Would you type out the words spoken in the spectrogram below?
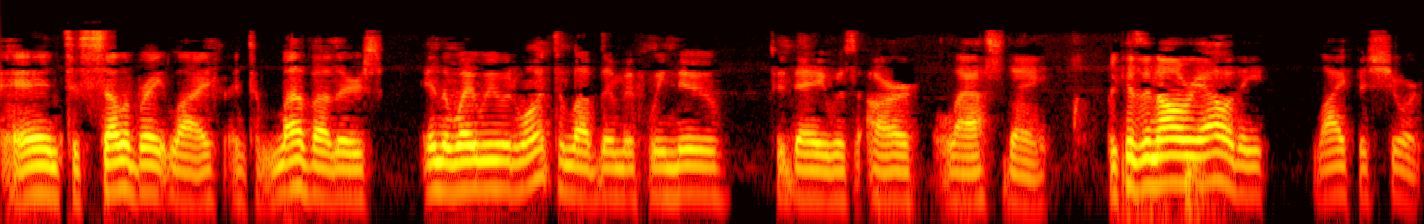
and to celebrate life and to love others in the way we would want to love them if we knew today was our last day. Because in all reality, life is short.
